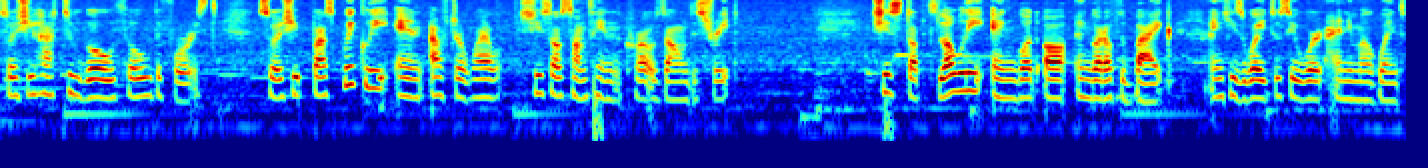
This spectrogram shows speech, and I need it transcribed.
So she had to go through the forest. So she passed quickly and after a while she saw something cross down the street. She stopped slowly and got off and got off the bike and his way to see where animal went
